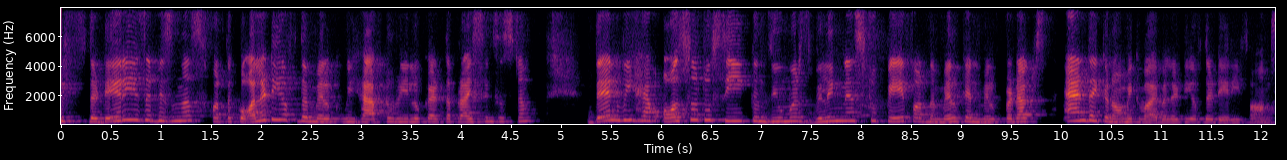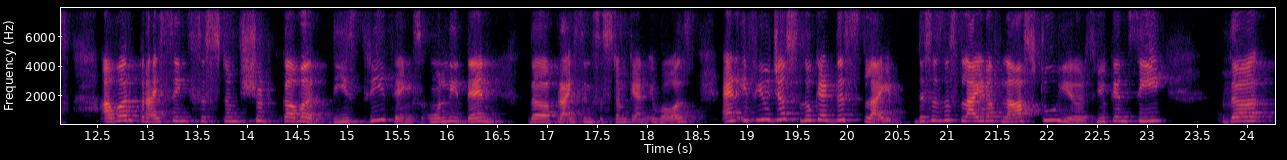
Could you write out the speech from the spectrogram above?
if the dairy is a business for the quality of the milk we have to relook at the pricing system. Then we have also to see consumers willingness to pay for the milk and milk products and the economic viability of the dairy farms. Our pricing system should cover these three things. Only then the pricing system can evolve. And if you just look at this slide this is the slide of last 2 years. You can see the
